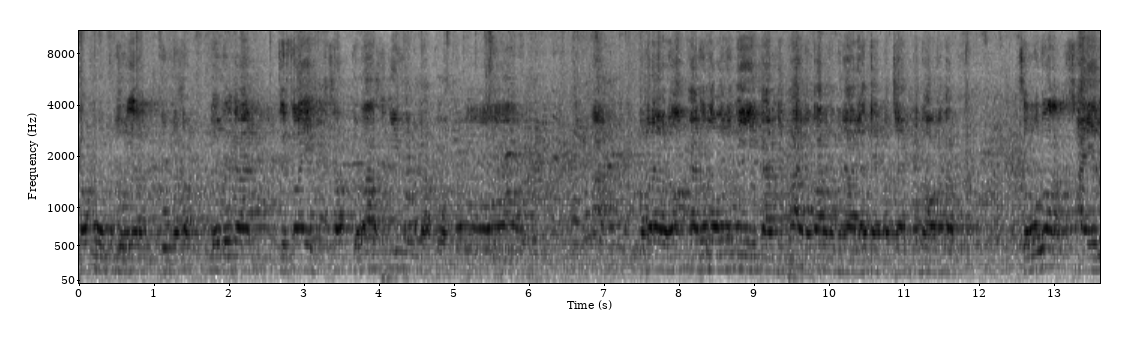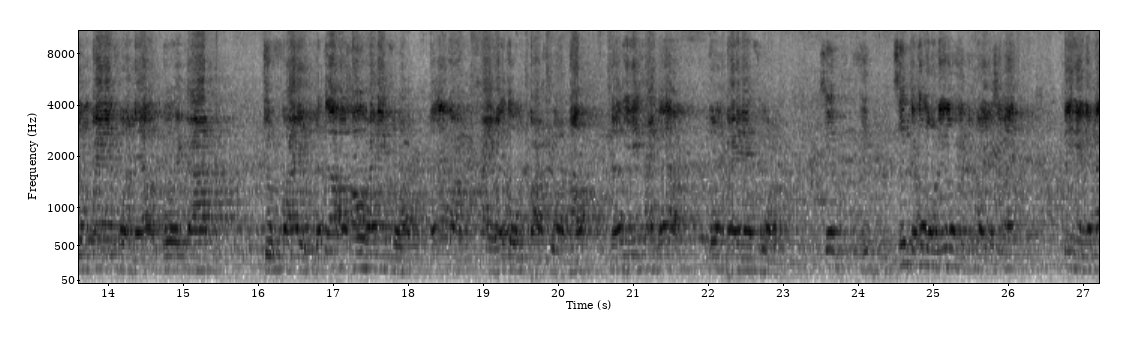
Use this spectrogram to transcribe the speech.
ครับผมมันลงยังลงนะครับลงในการเปิดไฟครับ แต่ว่าเมื่อกี้ไฟมันดับก่อนครับอ๋ออะธรรมดาเนาะการทดลองก็ต้องมีการ ผิดพลาดกันบ้างเป็นธรรมดาแล้วแต่ปัจจัยภายนอกนะครับ สมมติว่าไข่ลงไปในขวดแล้วโดยการจุดไฟแล้วก็เอาเข้าไว้ในขวด แล้วก็วางไข่ไว้ตรงปากขวดเนาะแล้วทีนี้ไข่ก็ลงไปในขวด ซึ่งซึ่งการทดลองนี้เราเห็นกันบ่อยแล้วใช่ไหมเคยเห็นกันไหม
